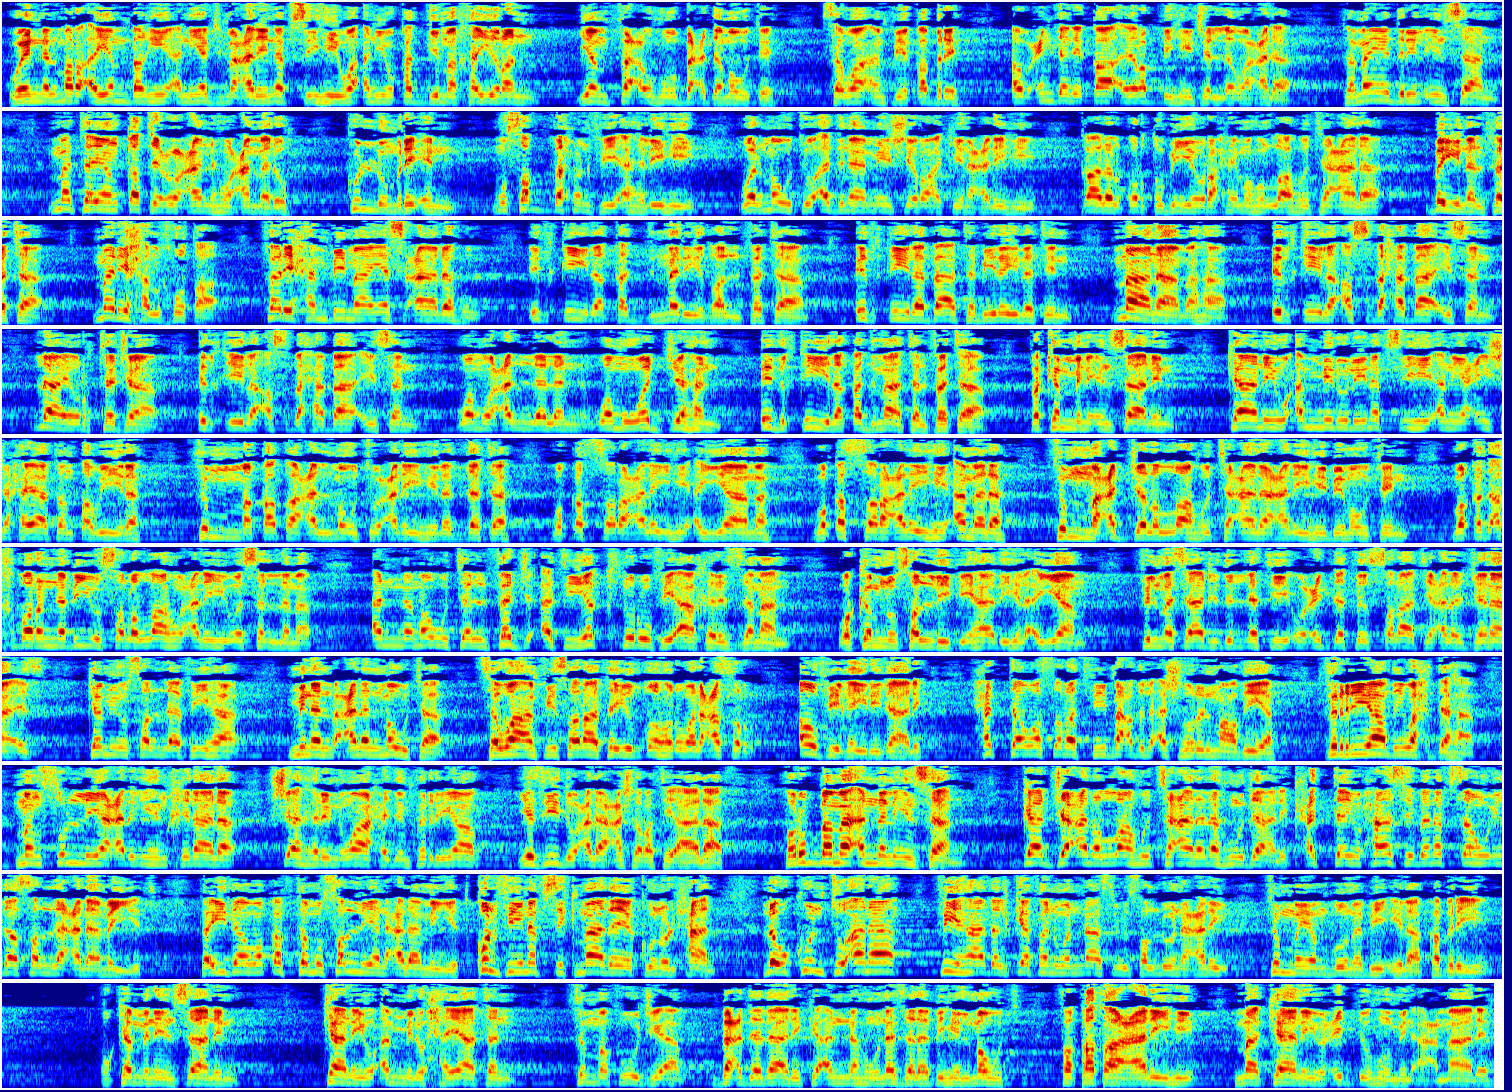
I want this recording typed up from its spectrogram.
وإن المرء ينبغي أن يجمع لنفسه وأن يقدم خيرا ينفعه بعد موته سواء في قبره أو عند لقاء ربه جل وعلا. فما يدري الإنسان متى ينقطع عنه عمله. كل امرئ مصبح في أهله والموت أدنى من شراك عليه. قال القرطبي رحمه الله تعالى بين الفتى مرح الخطى فرحا بما يسعى له. إذ قيل قد مرض الفتى إذ قيل بات بليلة ما نامها إذ قيل أصبح بائسا لا يرتجى إذ قيل أصبح بائسا ومعللا وموجها إذ قيل قد مات الفتى. فكم من إنسان كان يؤمل لنفسه أن يعيش حياة طويلة ثم قطع الموت عليه لذته وقصر عليه أيامه وقصر عليه أمله ثم عجل الله تعالى عليه بموت. وقد أخبر النبي صلى الله عليه وسلم أن موت الفجأة يكثر في آخر الزمان. وكم نصلي في هذه الأيام؟ في المساجد التي أعدت للصلاة على الجنائز كم يصلى فيها من على الموتى سواء في صلاتي الظهر والعصر أو في غير ذلك. حتى وصلت في بعض الأشهر الماضية في الرياض وحدها. من صلي عليهم خلال شهر واحد في الرياض يزيد على عشرة آلاف. فربما أن الإنسان قد جعل الله تعالى له ذلك حتى يحاسب نفسه إذا صلى على ميت. فإذا وقفت مصليا على ميت قل في نفسك ماذا يكون الحال؟ لو كنت أنا في هذا الكفن والناس يصلون علي ثم يمضون بي إلى قبري. وكم من إنسان كان يؤمل حياة ثم فوجئ بعد ذلك أنه نزل به الموت فقطع عليه ما كان يعده من أعماله.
